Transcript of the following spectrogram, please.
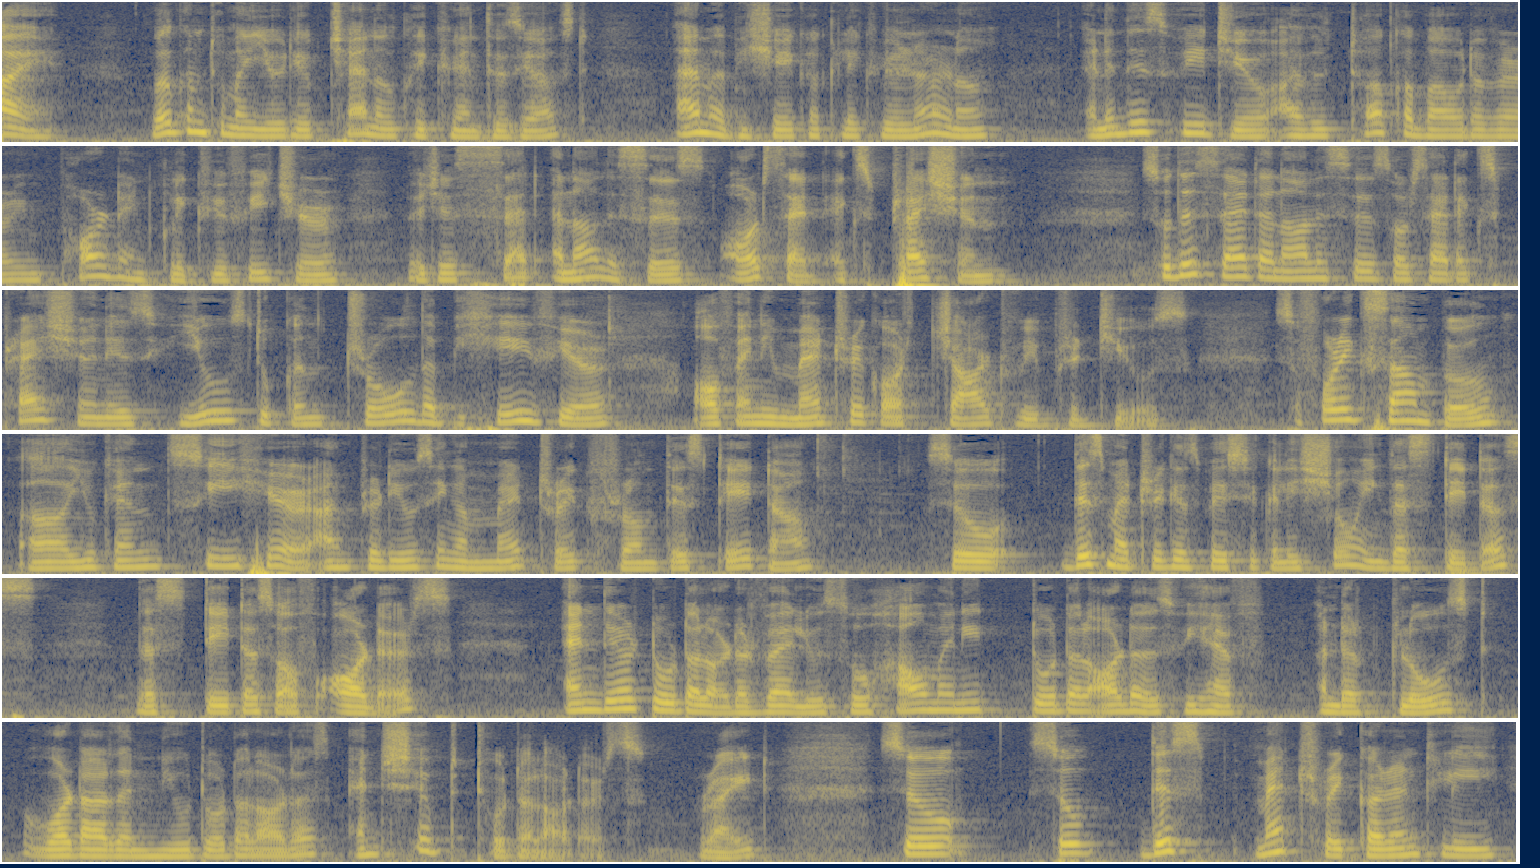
Hi, welcome to my YouTube channel QlikView Enthusiast. I'm Abhishek, a QlikView learner, and in this video I will talk about a very important QlikView feature which is set analysis or set expression. So this set analysis or set expression is used to control the behavior of any metric or chart we produce. So for example, uh, you can see here I'm producing a metric from this data. So this metric is basically showing the status the status of orders and their total order value. So how many total orders we have under closed? What are the new total orders and shipped total orders right? So so this metric currently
